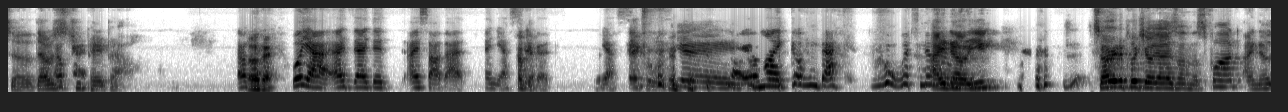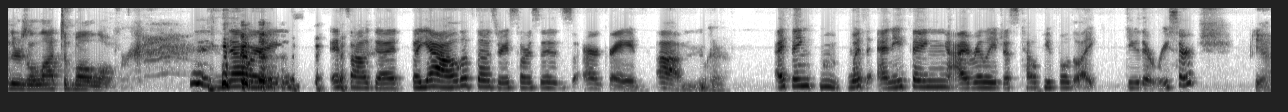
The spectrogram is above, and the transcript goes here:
So that was Okay. through PayPal. Okay. Okay. Well, yeah, I, I did. I saw that, and yes, Okay. you're good. Yes. Excellent. Yay. Sorry, I'm like going back. Which number? I know you. Sorry to put you guys on the spot. I know there's a lot to mull over. no worries. It's all good. But yeah, all of those resources are great. Um, Okay. I think with anything, I really just tell people to like do their research. Yeah.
